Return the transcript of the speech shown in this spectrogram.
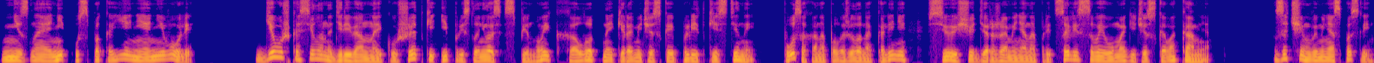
не зная ни успокоения, ни воли. Девушка села на деревянной кушетке и прислонилась спиной к холодной керамической плитке стены. Посох она положила на колени, все еще держа меня на прицеле своего магического камня. «Зачем вы меня спасли?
